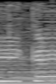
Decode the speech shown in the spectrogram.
así que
